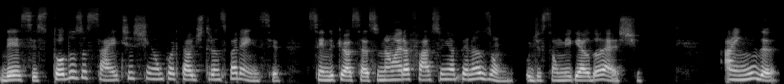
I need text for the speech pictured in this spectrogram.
Desses, todos os sites tinham um portal de transparência, sendo que o acesso não era fácil em apenas um, o de São Miguel do Oeste. Ainda,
